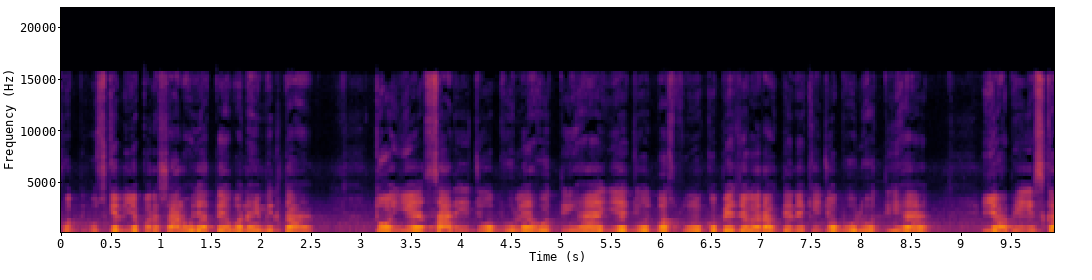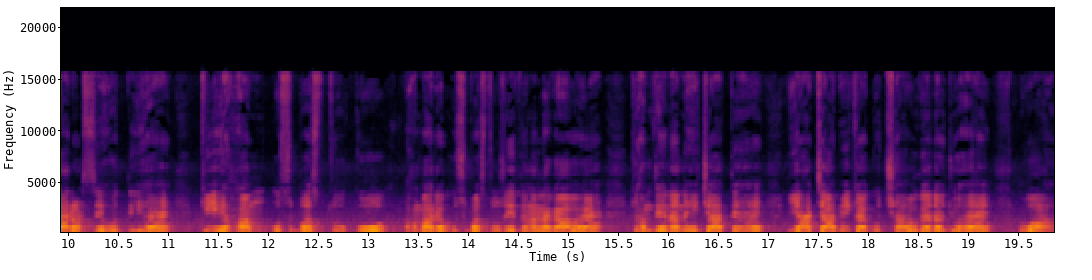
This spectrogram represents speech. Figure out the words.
खुद उसके लिए परेशान हो जाते हैं, वह नहीं मिलता है। तो ये सारी जो भूलें होती हैं, ये जो वस्तुओं को बेजगह रख देने की जो भूल होती है यह भी इस कारण से होती है कि हम उस वस्तु को, हमारे उस वस्तु से इतना लगाव है कि हम देना नहीं चाहते हैं। या चाबी का गुच्छा वगैरह जो है, वह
